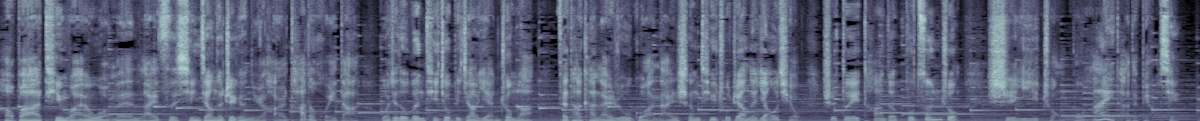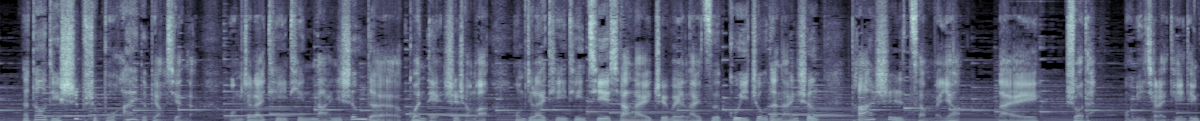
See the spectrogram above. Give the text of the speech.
好吧，听完我们来自新疆的这个女孩她的回答，我觉得问题就比较严重了。在她看来，如果男生提出这样的要求，是对她的不尊重，是一种不爱她的表现。那到底是不是不爱的表现呢？我们就来听一听男生的观点是什么。我们就来听一听接下来这位来自贵州的男生他是怎么样来说的。我们一起来听一听。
